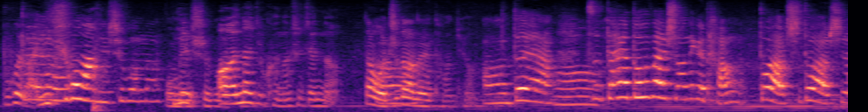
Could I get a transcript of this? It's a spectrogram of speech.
不会吧？你吃过吗？你吃过吗？我没吃过。哦，那就可能是真的。但我知道那个糖球。哦，对啊，就大家都在说那个糖多好吃多好吃。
